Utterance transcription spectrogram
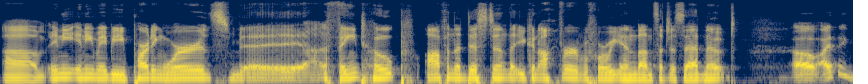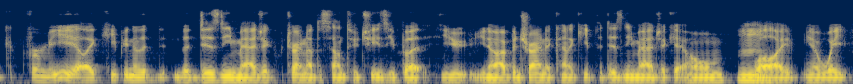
Um, any, any maybe parting words, uh, faint hope off in the distant that you can offer before we end on such a sad note? Oh, I think for me, like keeping the the Disney magic, trying not to sound too cheesy, but you you know, I've been trying to kind of keep the Disney magic at home while I you know wait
